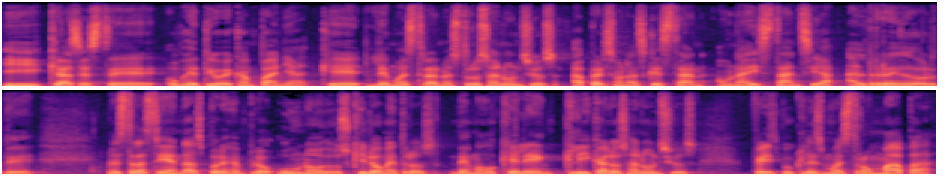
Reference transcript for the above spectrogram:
¿Y qué hace este objetivo de campaña? Que le muestra nuestros anuncios a personas que están a una distancia alrededor de nuestras tiendas, por ejemplo, uno o dos kilómetros, de modo que le den clic a los anuncios, Facebook les muestra un mapa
